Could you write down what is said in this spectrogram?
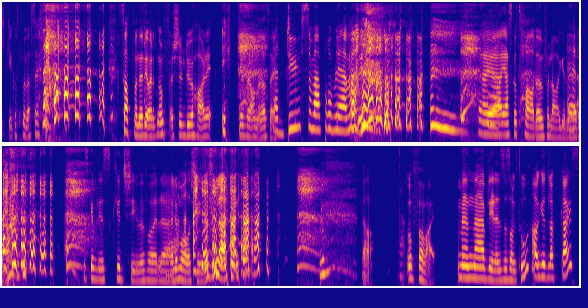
ikke godt med deg selv. Satt meg ned i orden og oppførsel. Du har det ikke bra med deg selv. Det er du som er problemet. Ja, ja, jeg skal ta den for laget, dere. Det skal bli skuddskive for eh, Eller måleskive for lærerne. ja. Ja. Uff a meg. Men uh, blir det en sesong to av Good Luck Guys?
